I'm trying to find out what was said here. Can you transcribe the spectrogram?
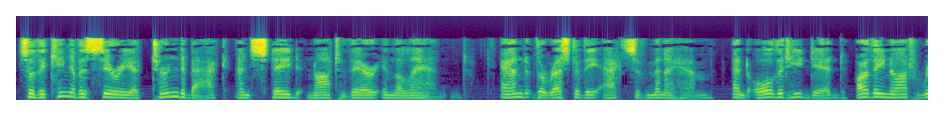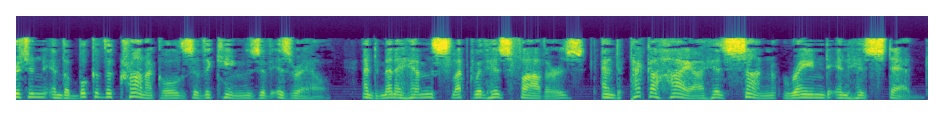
So the king of Assyria turned back, and stayed not there in the land. And the rest of the acts of Menahem, and all that he did, are they not written in the book of the chronicles of the kings of Israel? And Menahem slept with his fathers, and Pekahiah his son reigned in his stead.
